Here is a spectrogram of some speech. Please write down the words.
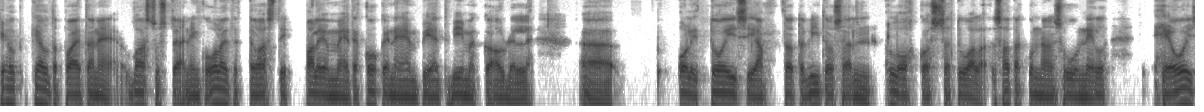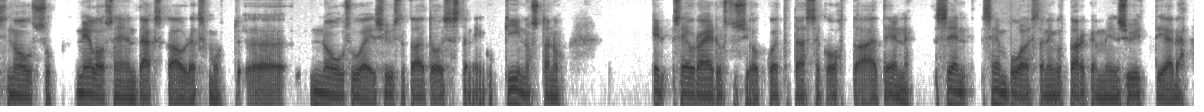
kel- keltapaitainen vastustaja niin kuin oletettavasti paljon meitä kokeneempi, että viime kaudelle oli toisia. Tota, vitosen lohkossa tuolla satakunnan suunnilla. He olisi noussut neloseen täksi kaudeksi, mutta nousu ei syystä tai toisesta niin kuin kiinnostanut seuraa edustusjoukkuetta tässä kohtaa, että en sen, sen puolesta niin kuin tarkemmin syyt tiedä,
